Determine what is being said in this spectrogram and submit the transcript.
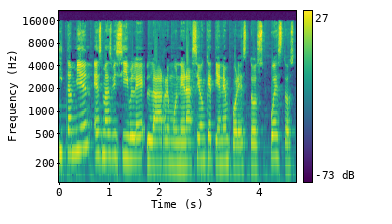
y también es más visible la remuneración que tienen por estos puestos.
